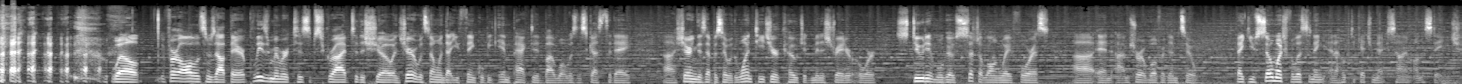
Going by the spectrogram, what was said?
well, for all listeners out there, please remember to subscribe to the show and share it with someone that you think will be impacted by what was discussed today. Uh, sharing this episode with one teacher, coach, administrator, or student will go such a long way for us, uh, and I'm sure it will for them too. Thank you so much for listening, and I hope to catch you next time on the stage.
